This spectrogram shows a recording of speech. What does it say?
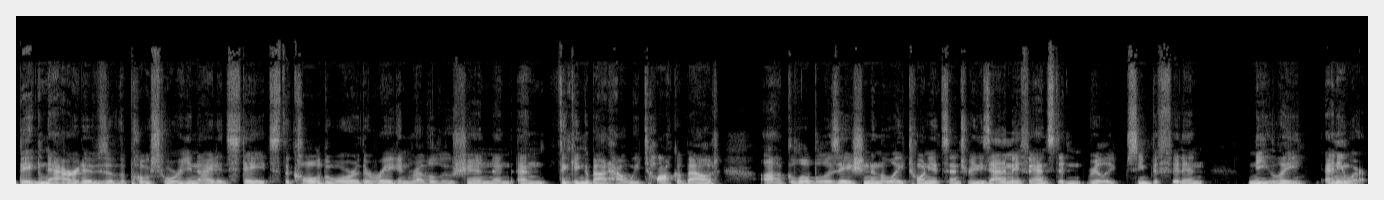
big narratives of the post-war United States, the Cold War, the Reagan Revolution, and and thinking about how we talk about uh, globalization in the late 20th century. These anime fans didn't really seem to fit in neatly anywhere.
